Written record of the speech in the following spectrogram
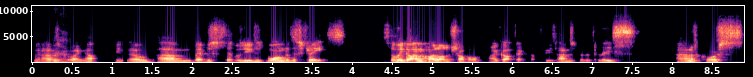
when I was yeah. growing up. You know, um, it was it was you just wander the streets. So we got in quite a lot of trouble. I got picked up a few times by the police, and of course,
